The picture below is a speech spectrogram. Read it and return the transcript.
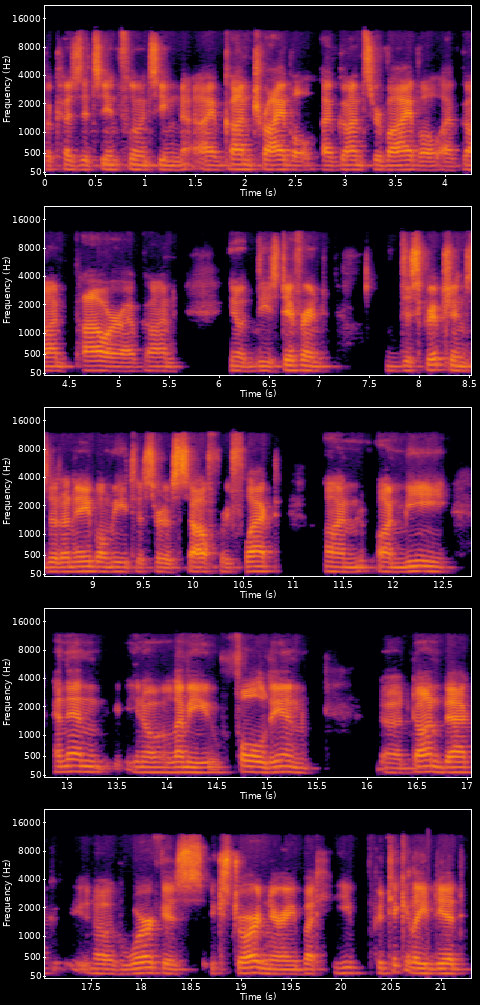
because it's influencing. I've gone tribal, I've gone survival, I've gone power, I've gone, you know, these different descriptions that enable me to sort of self reflect on on me and then, you know, let me fold in uh, Don Beck, you know, work is extraordinary, but he particularly did,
